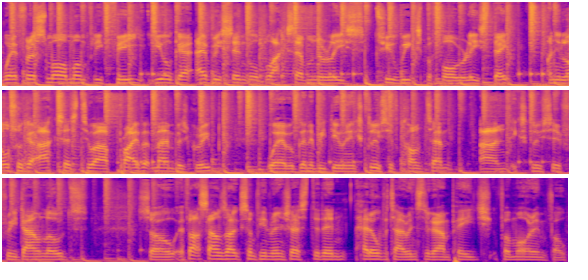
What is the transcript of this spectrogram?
where for a small monthly fee, you'll get every single Black 7 release two weeks before release date. And you'll also get access to our private members group, where we're going to be doing exclusive content and exclusive free downloads. So if that sounds like something you're interested in, head over to our Instagram page for more info.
